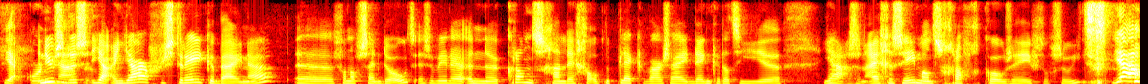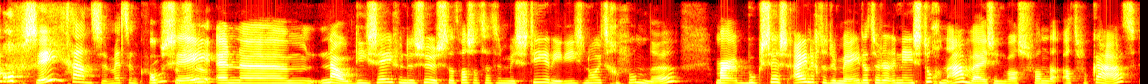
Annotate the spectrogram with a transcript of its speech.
Ja, En nu is het coördinaten. dus ja, een jaar verstreken bijna eh, vanaf zijn dood. En ze willen een eh, krans gaan leggen op de plek waar zij denken dat hij ja, zijn eigen zeemansgraf gekozen heeft of zoiets. Ja, op zee gaan ze met een cruise Op zee. En ehm, nou, die zevende zus, dat was altijd een mysterie. Die is nooit gevonden. Maar boek 6 eindigde ermee dat er ineens toch een aanwijzing was van de advocaat.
